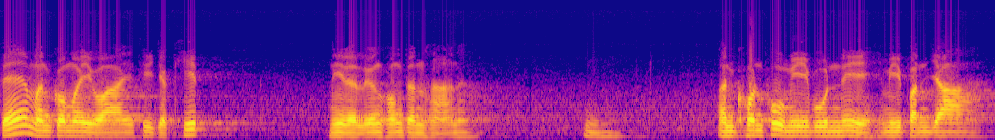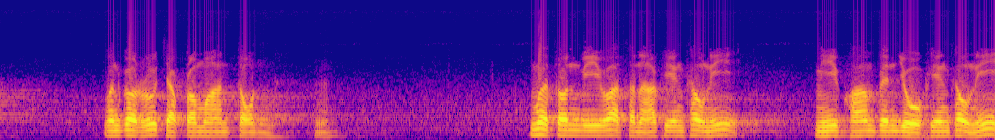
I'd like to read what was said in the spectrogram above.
แต่มันก็ไม่วายที่จะคิด นี่แหละเรื่องของตัณหานะ อันคนผู้มีบุญนี่ มีปัญญา มันก็รู้จักประมาณตน เมื่อตนมีวาสนาเพียงเท่านี้ มีความเป็นอยู่เพียงเท่านี้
